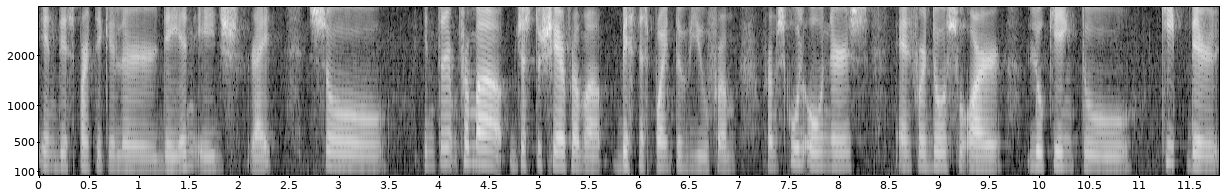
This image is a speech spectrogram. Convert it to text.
in this particular day and age right so in term from a just to share from a business point of view from from school owners and for those who are looking to keep their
